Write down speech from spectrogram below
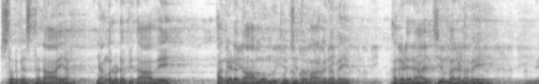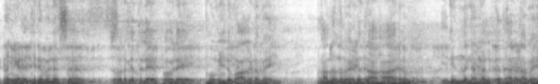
സ്വർഗസ്ഥനായ ഞങ്ങളുടെ പിതാവേ അങ്ങയുടെ നാമം പൂജിതമാകണമേ അങ്ങയുടെ രാജ്യം വരണമേ. അങ്ങയുടെ തിരുമനസ് സ്വർഗത്തിലെ പോലെ ഭൂമിയിലുമാകണമേ. അന്നു വേണ്ടുന്ന ആഹാരം ഇന്ന് ഞങ്ങൾക്ക് തരണമേ.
